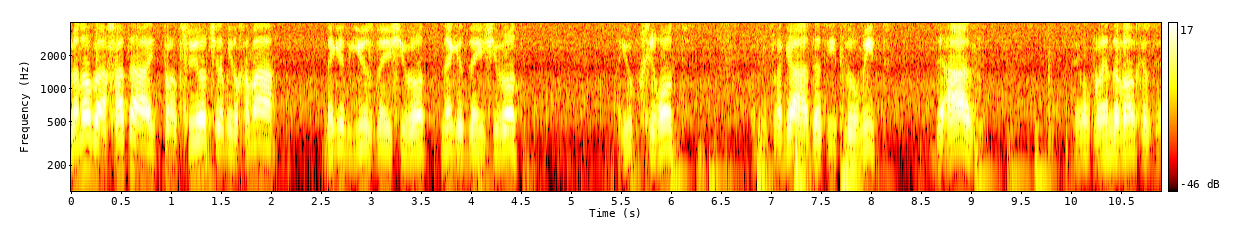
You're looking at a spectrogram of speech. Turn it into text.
בזמנו באחת ההתפרצויות של המלחמה נגד גיוס בני ישיבות, נגד בני ישיבות, היו בחירות במפלגה הדתית-לאומית דאז, היום כבר אין דבר כזה.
